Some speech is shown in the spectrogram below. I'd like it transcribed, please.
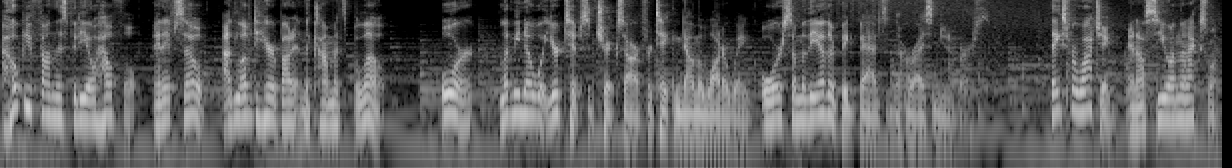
I hope you found this video helpful, and if so, I'd love to hear about it in the comments below. Or let me know what your tips and tricks are for taking down the Waterwing or some of the other big bads in the Horizon universe. Thanks for watching, and I'll see you on the next one.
